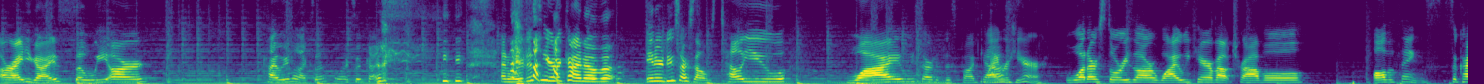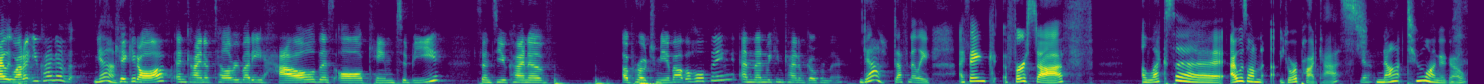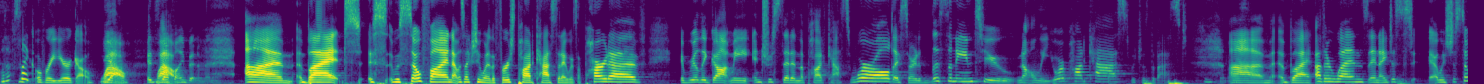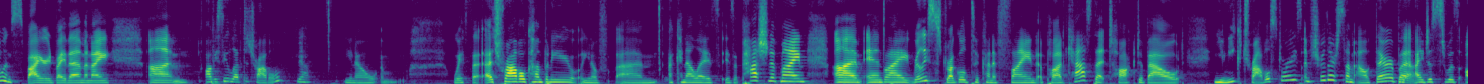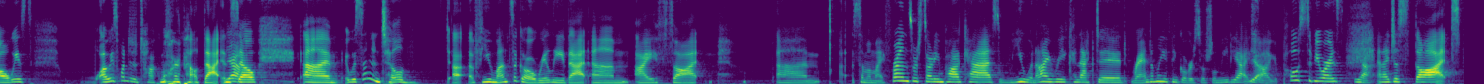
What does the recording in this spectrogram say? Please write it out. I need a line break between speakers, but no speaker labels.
All right, you guys. So we are Kylie and Alexa. Alexa and Kylie. and we're just here to kind of introduce ourselves, tell you why we started this podcast,
Why we're here.
what our stories are, why we care about travel, all the things. So, Kylie, why don't you kind of
Yeah.
kick it off and kind of tell everybody how this all came to be since you kind of approached me about the whole thing, and then we can kind of go from there.
Yeah, definitely. I think first off, Alexa, I was on your podcast
Yes.
not too long ago. Well, that was like over a year ago. Wow.
Yeah, it's
Wow.
definitely been a minute.
Um, but it was so fun. That was actually one of the first podcasts that I was a part of. It really got me interested in the podcast world. I started listening to not only your podcast, which was the best, um, but other ones, and I just I was just so inspired by them. And I um, obviously love to travel
Yeah.
you know, um, with a, a travel company, you know, um, Acanela is, is a passion of mine. Um, and I really struggled to kind of find a podcast that talked about unique travel stories. I'm sure there's some out there, but
Yeah.
I just was always, I always wanted to talk more about that. And
Yeah.
so um, it wasn't until a, a few months ago, really, that um, I thought, um, some of my friends were starting podcasts. You and I reconnected randomly, I think over social media. I
Yeah.
saw your post of yours.
Yeah.
And I just thought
